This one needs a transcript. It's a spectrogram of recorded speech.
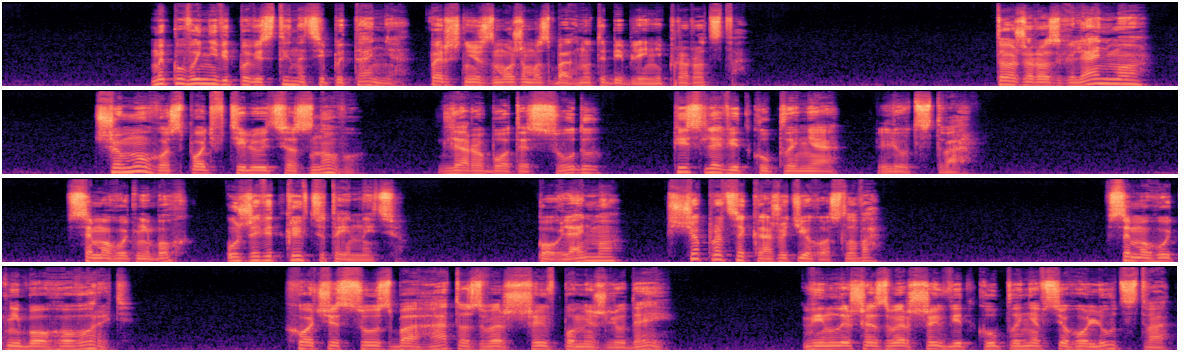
Ми повинні відповісти на ці питання, перш ніж зможемо збагнути біблійні пророцтва. Тож розгляньмо, чому Господь втілюється знову для роботи суду після відкуплення людства. Всемогутній Бог уже відкрив цю таємницю. Погляньмо, що про це кажуть його слова. Всемогутній Бог говорить Хоч Ісус багато звершив поміж людей, Він лише звершив відкуплення всього людства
